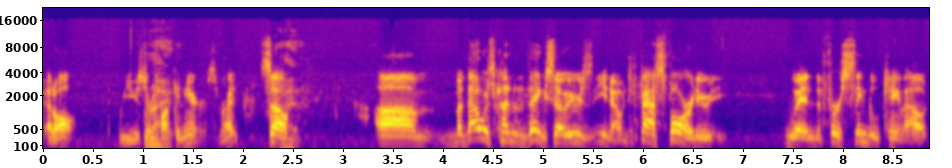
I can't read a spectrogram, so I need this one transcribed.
at all. We used our right. fucking ears, right? So right. Um, but that was kind of the thing. So it was, you know, to fast forward, when the first single came out,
